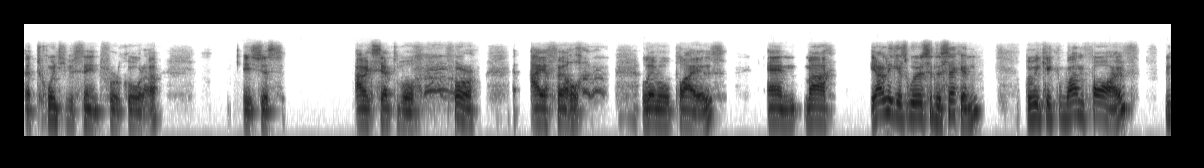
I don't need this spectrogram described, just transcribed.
at 20% for a quarter is just unacceptable for AFL level players. And Mark, it only gets worse in the second when we kick 1 5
